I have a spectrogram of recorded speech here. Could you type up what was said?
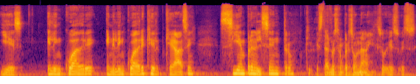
y es el encuadre, en el encuadre que, que hace, siempre en el centro que está nuestro personaje. Eso, eso es,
